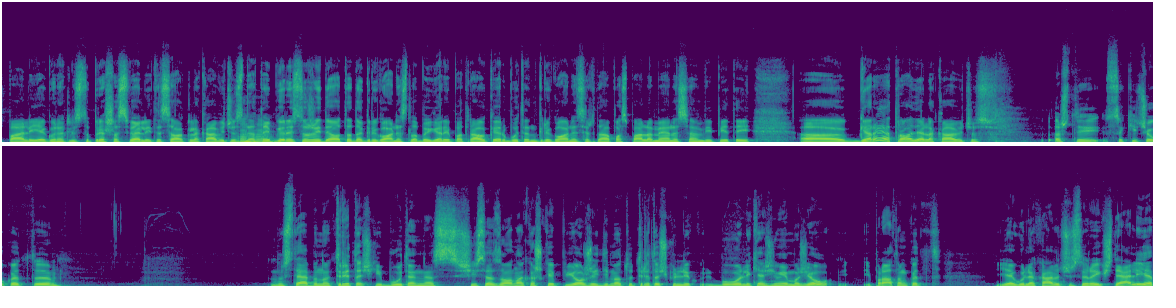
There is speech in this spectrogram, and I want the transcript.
spalį, jeigu neklystu, prieš Asvelį, tiesiog Lekavičius mhm. netaip gerai sužaidė, o tada Grigonis labai gerai patraukė ir būtent Grigonis ir tapo spalio mėnesio MVP. Tai uh, gerai atrodė Lekavičius. Aš tai sakyčiau, kad e, nustebino tritaškiai būtent, nes šį sezoną kažkaip jo žaidime tų tritaškių lik, buvo likę žymiai mažiau. Įpratom, kad jeigu Lekavičius yra aikštelėje,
